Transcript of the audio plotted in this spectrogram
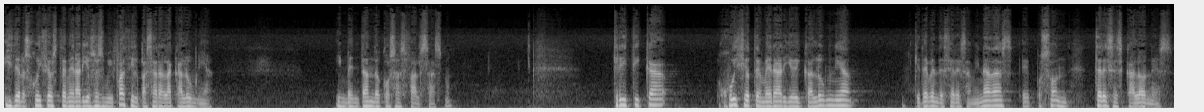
Y de los juicios temerarios es muy fácil pasar a la calumnia, inventando cosas falsas, ¿no? Crítica, juicio temerario y calumnia que deben de ser examinadas, eh, pues son tres escalones,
